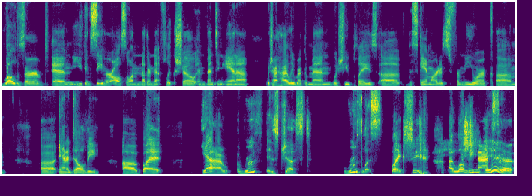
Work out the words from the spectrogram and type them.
Well deserved. And you can see her also on another Netflix show, Inventing Anna, which I highly recommend, where she plays uh, the scam artist from New York, um, uh, Anna Delvey. Uh, but yeah, Ruth is just ruthless. Like she, I love she the accent.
